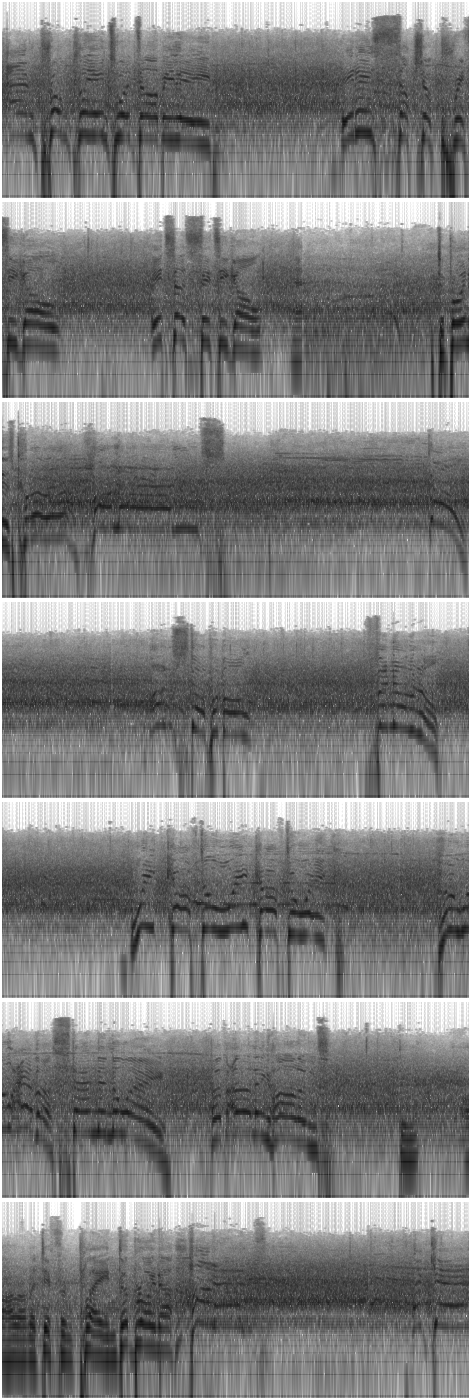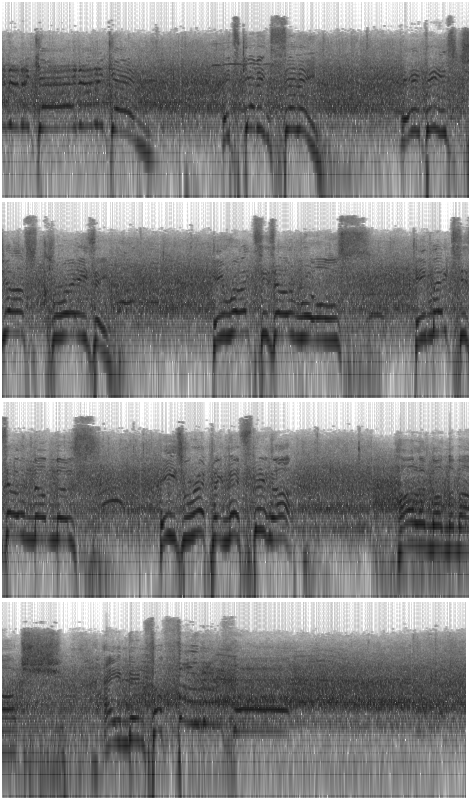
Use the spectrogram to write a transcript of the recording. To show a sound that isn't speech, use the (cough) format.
and promptly into a derby lead. It is such a pretty goal. It's a City goal. De Bruyne's corner. Oh, Haaland! Goal! Unstoppable! Phenomenal! Week after week after week. Who will ever stand in the way of Erling Haaland? They are on a different plane. De Bruyne. Haaland! Again and again and again! It's getting silly. It is just crazy. He writes his own rules. He makes his own numbers. He's ripping this thing up. Haaland on the march. Aimed in for Foden for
